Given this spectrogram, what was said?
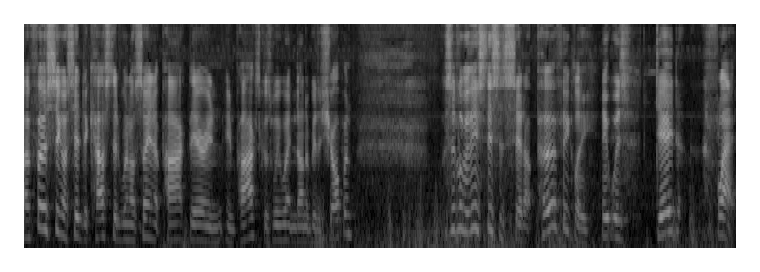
Uh, first thing I said to Custard when I seen it parked there in, in Parkes, because we went and done a bit of shopping, I said, look at this, this is set up perfectly. It was dead flat.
